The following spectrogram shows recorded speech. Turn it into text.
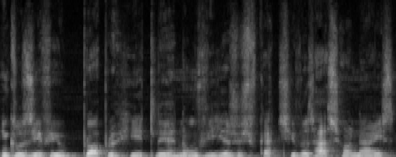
Inclusive, o próprio Hitler não via justificativas racionais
